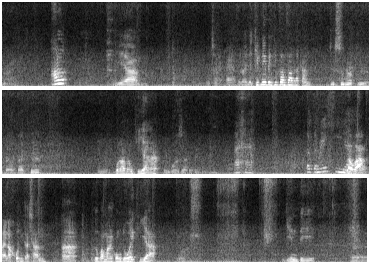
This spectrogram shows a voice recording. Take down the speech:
Alright. เอาละเยี่ยมผู้ชายแปดไปเลยเดี๋ยวคลิปนี้เป็นคลิปสั้นๆแล้วกัน Just so we're clear about back there, อืมพวกเราต้องเคลียร์นะ it was out of hand. นะฮะเราจะไม่เคลียร์ระหว่างแต่ละคนกับฉัน อ่า คือประมาณคงดูให้เคลียร์ ยินดีเออฮะ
